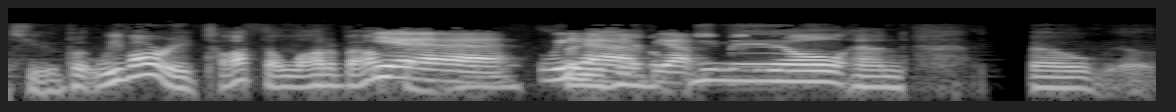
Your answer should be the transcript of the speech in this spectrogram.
to you. But we've already talked a lot about that. Yeah, And we have, yeah. email and know uh,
